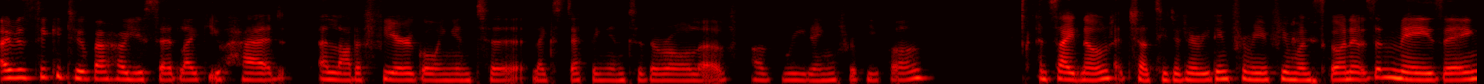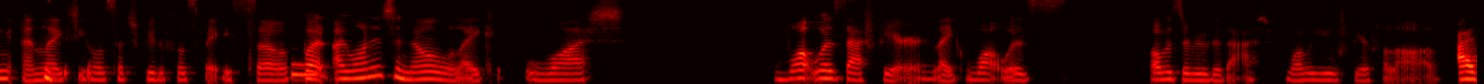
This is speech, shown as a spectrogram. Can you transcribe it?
i was thinking too about how you said like you had a lot of fear going into like stepping into the role of of reading for people and side note, Chelsea did a reading for me a few months ago and it was amazing. And like she holds such beautiful space. So, but I wanted to know like what what was that fear? Like what was what was the root of that? What were you fearful of? I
